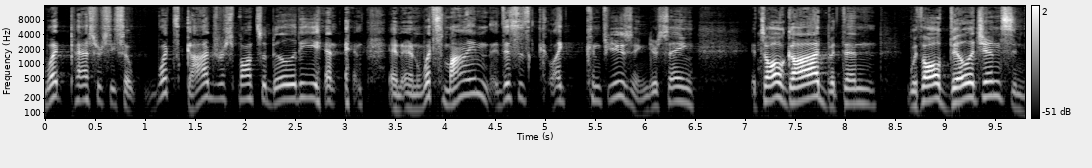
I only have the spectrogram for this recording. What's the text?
what Pastor C said, what's God's responsibility and, and, and, and what's mine? This is like confusing. You're saying it's all God, but then with all diligence and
